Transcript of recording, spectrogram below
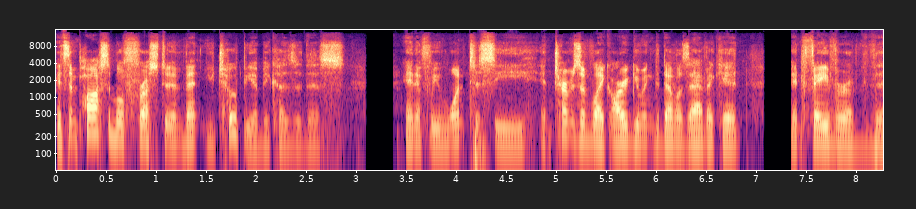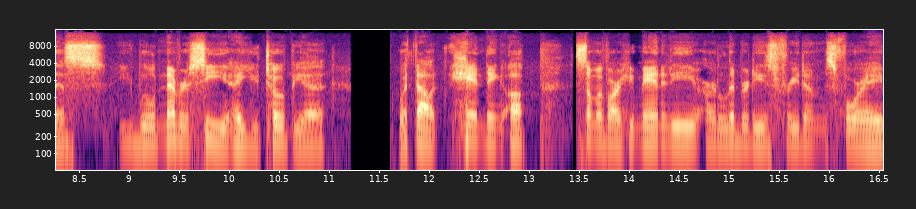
it's impossible for us to invent utopia because of this. And if we want to see in terms of like arguing the devil's advocate in favor of this, you will never see a utopia without handing up some of our humanity, our liberties, freedoms for a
